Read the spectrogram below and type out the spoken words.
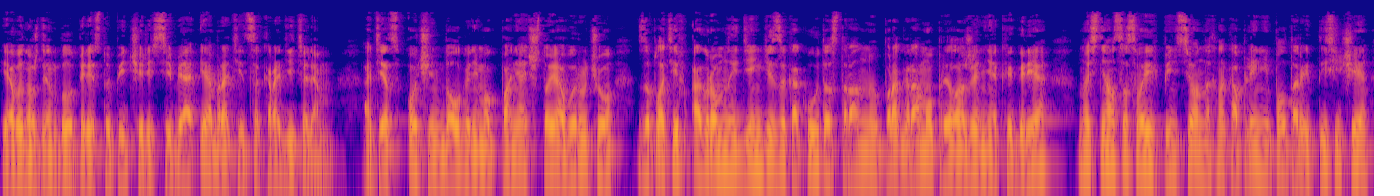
Я вынужден был переступить через себя и обратиться к родителям. Отец очень долго не мог понять, что я выручу, заплатив огромные деньги за какую-то странную программу приложения к игре, но снял со своих пенсионных накоплений полторы тысячи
